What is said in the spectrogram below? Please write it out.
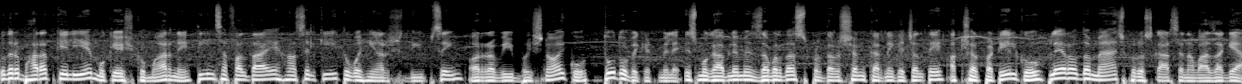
उधर भारत के लिए मुकेश कुमार ने तीन सफलताएँ हासिल की। तो वहीं अर्शदीप सिंह और रवि बिश्नोई को दो दो विकेट मिले। इस मुकाबले में ज़बरदस्त प्रदर्शन करने के चलते अक्षर पटेल को प्लेयर ऑफ़ द मैच पुरस्कार से नवाजा गया।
